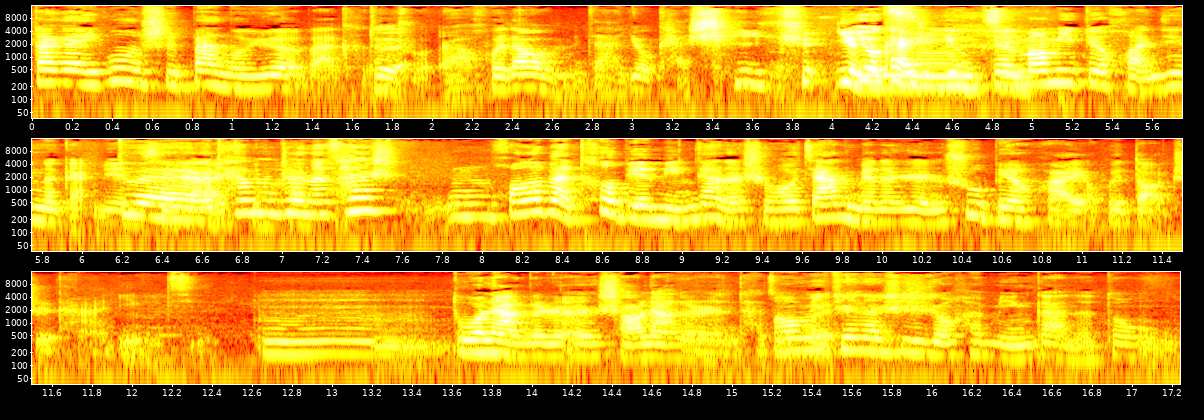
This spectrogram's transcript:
大概一共是半个月吧，可能说，然后回到我们家又开始一个 又开始应应激对，猫咪对环境的改变，对他们真的，害他是嗯，黄老板特别敏感的时候，家里面的人数变化也会导致它应激，嗯，多两个人少两个人，它就会猫咪真的是一种很敏感的动物。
